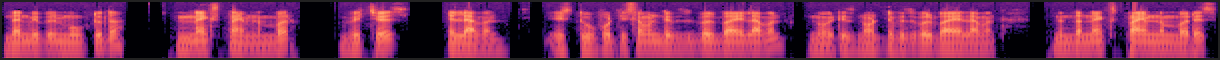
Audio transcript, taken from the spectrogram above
Then we will move to the next prime number, which is 11. Is 247 divisible by 11? No, it is not divisible by 11. Then the next prime number is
